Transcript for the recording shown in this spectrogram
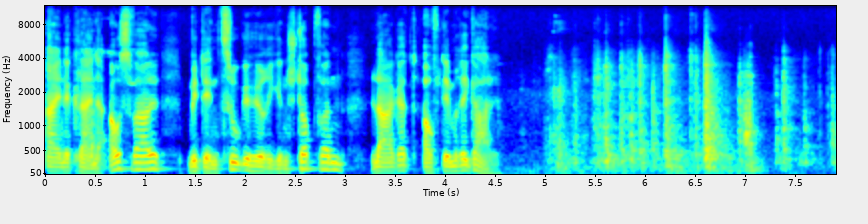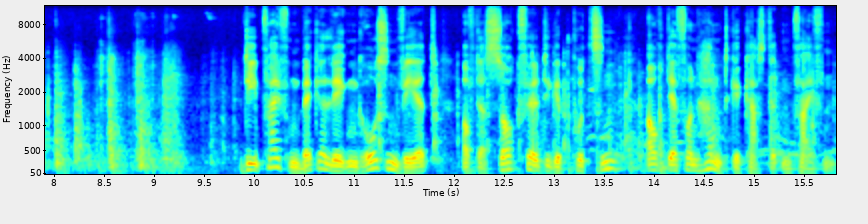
Eine kleine Auswahl mit den zugehörigen Stopfern lagert auf dem Regal. Die Pfeifenbäcker legen großen Wert auf das sorgfältige Putzen auch der von Hand gekasteten Pfeifen.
